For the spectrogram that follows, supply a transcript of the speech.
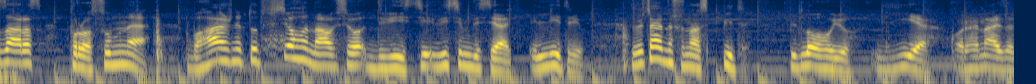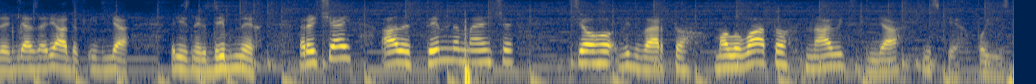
зараз про сумне. Багажник тут всього-навсього 280 літрів. Звичайно, що у нас під підлогою є органайзери для зарядок і для різних дрібних речей, але тим не менше цього відверто маловато навіть для міських поїздок.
